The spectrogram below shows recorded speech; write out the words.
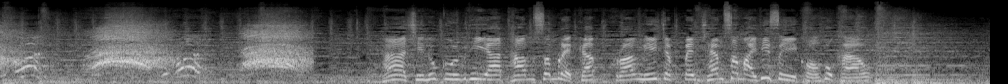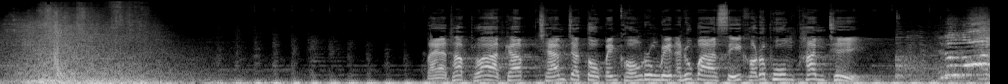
ทุกคนทุกคนถ้าชินุกูลวิทยาทำสำเร็จครับ ครั้งนี้จะเป็นแชมป์สมัยที่ 4 ของพวกเขาแต่ถ้าพลาดครับ แชมป์จะตกเป็นของโรงเรียนอนุบาลศรีขอรภูมิทันทีทุกคน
